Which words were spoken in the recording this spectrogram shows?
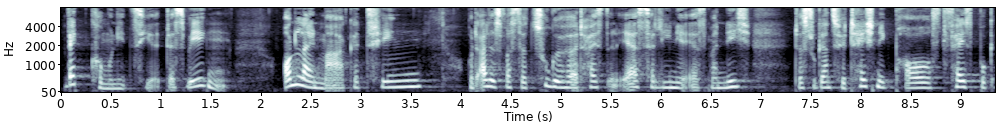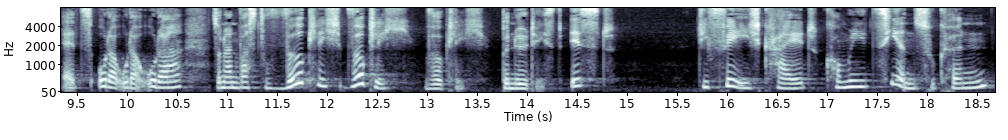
wegkommuniziert. Deswegen Online-Marketing und alles, was dazugehört, heißt in erster Linie erstmal nicht, dass du ganz viel Technik brauchst, Facebook-Ads oder, oder, oder, sondern was du wirklich, wirklich, wirklich benötigst, ist die Fähigkeit, kommunizieren zu können,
